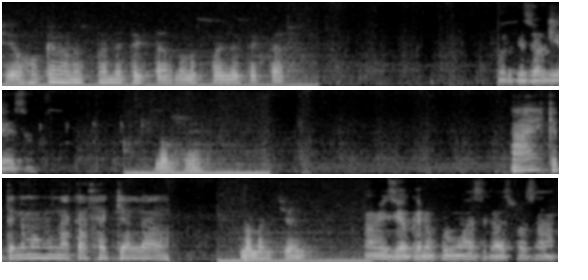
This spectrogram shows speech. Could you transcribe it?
sí, ojo que no nos pueden detectar, no nos pueden detectar. porque salió eso? No sé, Ah, es que tenemos una casa aquí al lado. una mansión. La misión que no pudimos hacer la vez pasada.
